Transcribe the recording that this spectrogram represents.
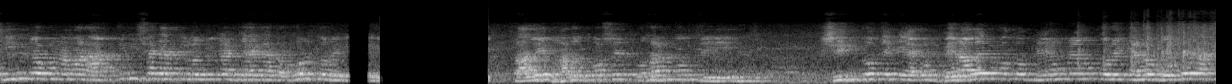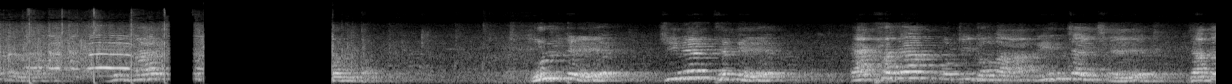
চীন যখন আমার আটত্রিশ হাজার কিলোমিটার জায়গা দখল করে তাহলে ভারতবর্ষের প্রধানমন্ত্রী সিংহ থেকে এখন বেড়ালের মতো মেউ মেউ করে কেন বলতে পারছে না? উল্টে চীনের থেকে এক হাজার কোটি ডলার ঋণ চাইছে যাতে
